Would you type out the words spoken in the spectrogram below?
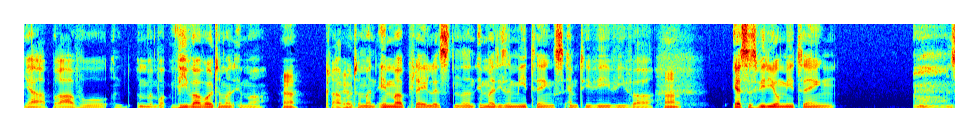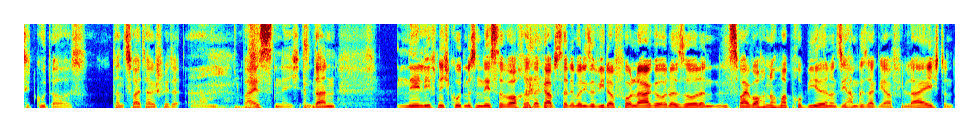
ja, Bravo und ähm, Viva wollte man immer. Ja. Klar, Ja, ja. wollte man immer Playlisten, dann immer diese Meetings, MTV, Viva. Ja. Erstes Videomeeting, oh, sieht gut aus. Dann zwei Tage später, ähm, weiß nicht. Und dann, nee, lief nicht gut, müssen nächste Woche, da gab es dann immer diese Wiedervorlage oder so, dann in zwei Wochen nochmal probieren. Und sie haben gesagt, ja, vielleicht. Und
